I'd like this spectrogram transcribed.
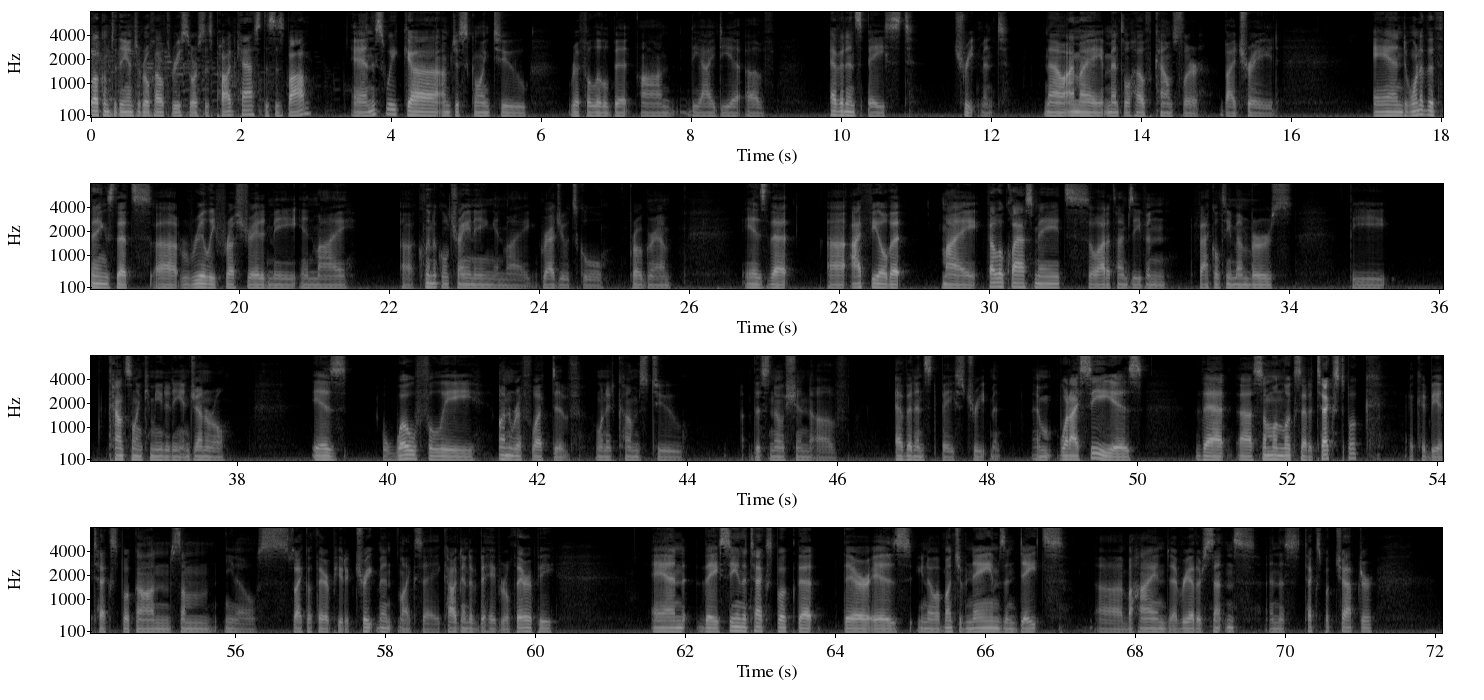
Welcome to the Integral Health Resources Podcast. This is Bob, and this week uh, I'm just going to riff a little bit on the idea of evidence based treatment. Now, I'm a mental health counselor by trade, and one of the things that's uh, really frustrated me in my uh, clinical training and my graduate school program is that uh, I feel that my fellow classmates, a lot of times even faculty members, the counseling community in general, is woefully unreflective when it comes to this notion of evidence based treatment. And what I see is that uh, someone looks at a textbook it could be a textbook on some, you know, psychotherapeutic treatment, like, say, cognitive behavioral therapy. And they see in the textbook that there is, you know, a bunch of names and dates uh, behind every other sentence in this textbook chapter.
